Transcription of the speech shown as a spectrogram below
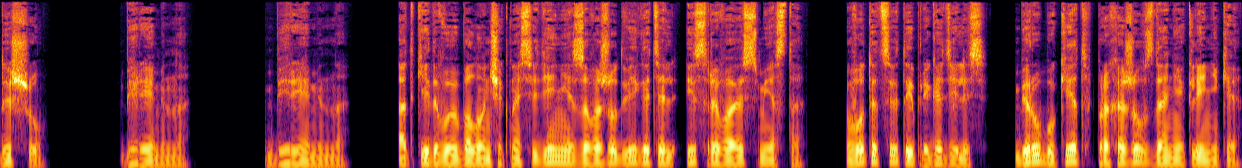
дышу. Беременна. Беременна. Откидываю баллончик на сиденье, завожу двигатель и срываюсь с места. Вот и цветы пригодились. Беру букет, прохожу в здание клиники.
